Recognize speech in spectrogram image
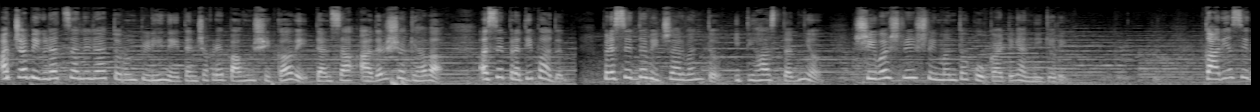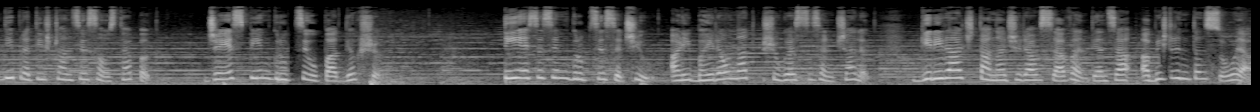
आजच्या बिघडत चाललेल्या तरुण पिढीने त्यांच्याकडे पाहून शिकावे त्यांचा आदर्श घ्यावा असे प्रतिपादन प्रसिद्ध विचारवंत इतिहास तज्ज्ञ शिवश्री श्रीमंत कोकाटे यांनी केले. कार्यसिद्धी प्रतिष्ठानचे संस्थापक जेएसपीएम ग्रुपचे उपाध्यक्ष टीएसएसएम ग्रुपचे सचिव आणि भैरवनाथ शुगर्सचे संचालक गिरिराज तानाजीराव सावंत यांचा अभिष्टचिंतन सोहळा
